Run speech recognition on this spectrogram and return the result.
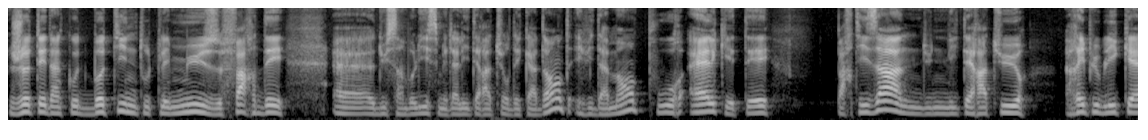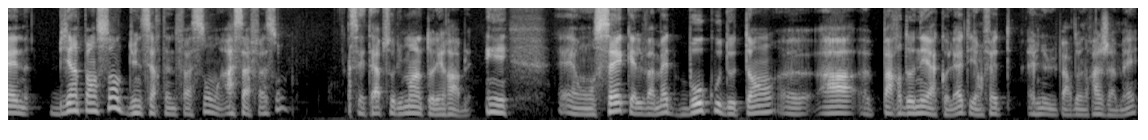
jeter d'un coup de bottine toutes les muses fardées euh, du symbolisme et de la littérature décadente, évidemment, pour elle qui était partisane d'une littérature républicaine bien pensante d'une certaine façon, à sa façon, c'était absolument intolérable. Et, on sait qu'elle va mettre beaucoup de temps à pardonner à Colette, et en fait, elle ne lui pardonnera jamais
